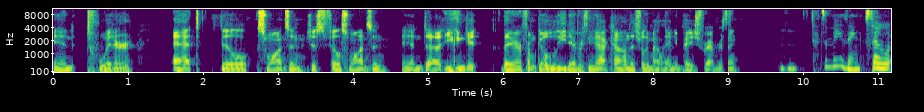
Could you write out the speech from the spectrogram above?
and Twitter at Phil Swanson, just Phil Swanson. And uh, you can get there from goleadeverything.com. That's really my landing page for everything. Mm-hmm. That's amazing. So,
